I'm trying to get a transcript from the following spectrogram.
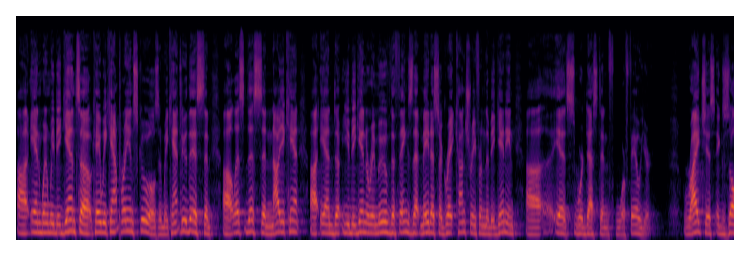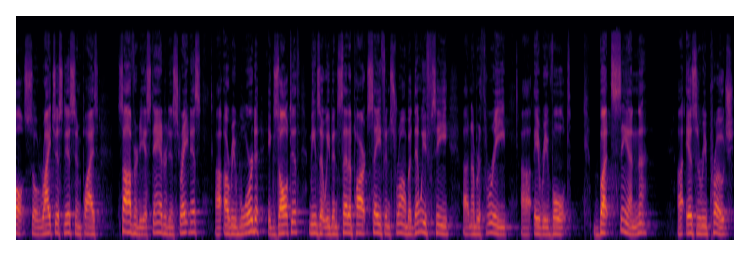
Uh, and when we begin to, okay, we can't pray in schools and we can't do this and uh, let's this and now you can't, uh, and uh, you begin to remove the things that made us a great country from the beginning, uh, it's, we're destined for failure. Righteous exalts. So righteousness implies sovereignty, a standard in straightness. Uh, a reward, exalteth, means that we've been set apart, safe, and strong. But then we see, number three, a revolt. But sin is a reproach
